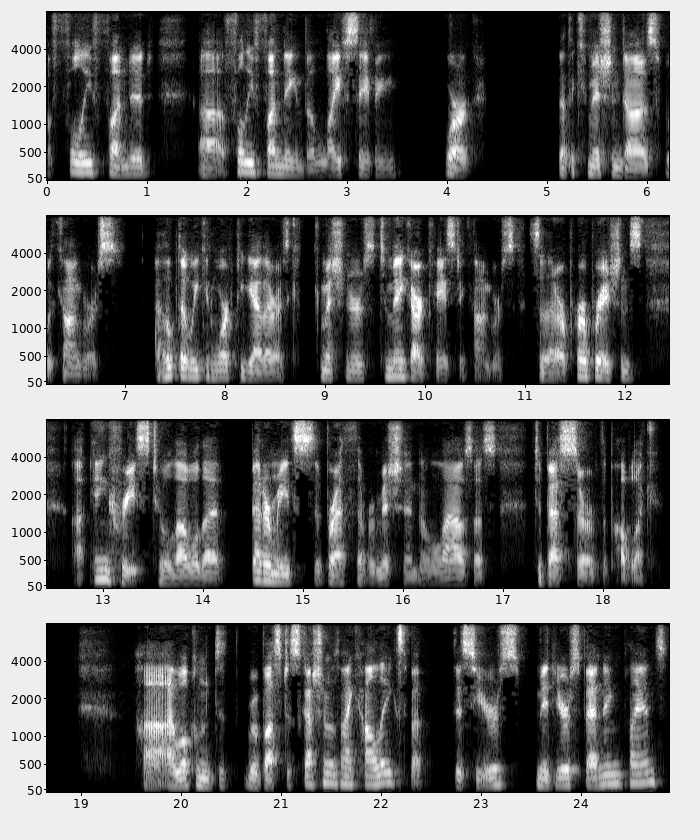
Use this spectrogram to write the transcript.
of fully funded, uh, fully funding the life-saving work that the Commission does with Congress. I hope that we can work together as commissioners to make our case to Congress so that our appropriations uh, increase to a level that better meets the breadth of our mission and allows us to best serve the public. Uh, I welcome robust discussion with my colleagues about this year's mid-year spending plans.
